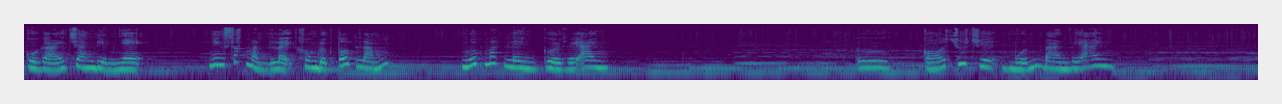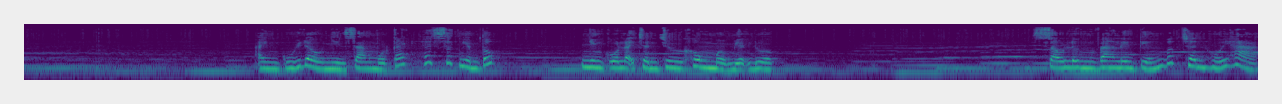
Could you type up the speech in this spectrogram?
Cô gái trang điểm nhẹ, nhưng sắc mặt lại không được tốt lắm. Ngước mắt lên cười với anh. Ừ, có chút chuyện muốn bàn với anh. Anh cúi đầu nhìn sang một cách hết sức nghiêm túc. Nhưng cô lại chần chừ không mở miệng được. Sau lưng vang lên tiếng bước chân hối hả.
